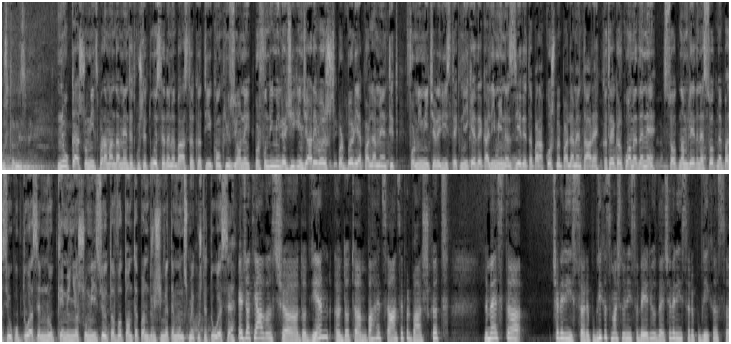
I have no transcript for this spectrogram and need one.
ustavni izmeni. Nuk ka shumicë për amandamentet kushtetuese dhe në bazë të këtij konkluzioni, përfundimi logjik i ngjarjeve është shpërbërja e Parlamentit, formimi i Qeverisë teknike dhe kalimi në zgjedhje të parakohshme parlamentare. Këtë e kërkuam edhe ne, sot në mbledhjen e sotme pasi u kuptua se nuk kemi një shumicë që do të votonte për ndryshimet e mundshme kushtetuese. E gjatë javës që do të vjen, do të mbahet seancë e përbashkët në mes të Qeverisë së Republikës së Maqedonisë së Veriut dhe Qeverisë së Republikës së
